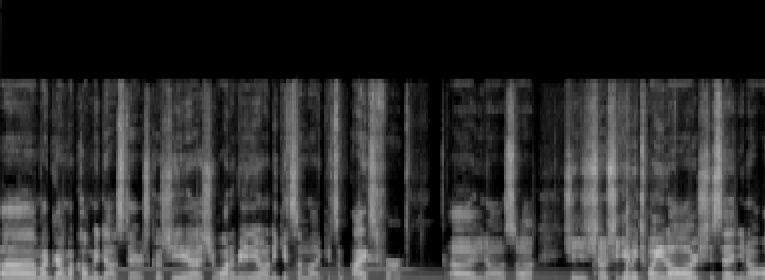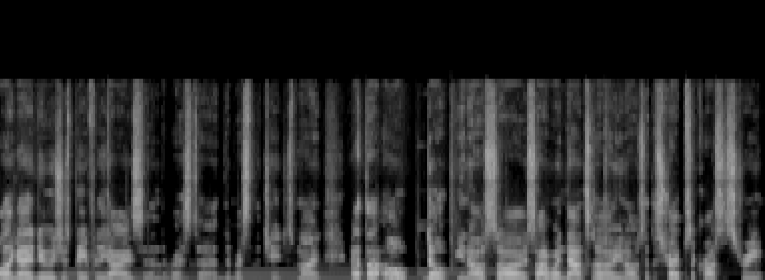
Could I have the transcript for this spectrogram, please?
uh, my grandma called me downstairs because she uh, she wanted me you know to get some uh, get some ice fur. Uh, you know, so she so she gave me twenty dollars. She said, you know, all I gotta do is just pay for the ice, and then the rest, uh, the rest of the change is mine. And I thought, oh, dope, you know. So so I went down to the you know to the stripes across the street.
